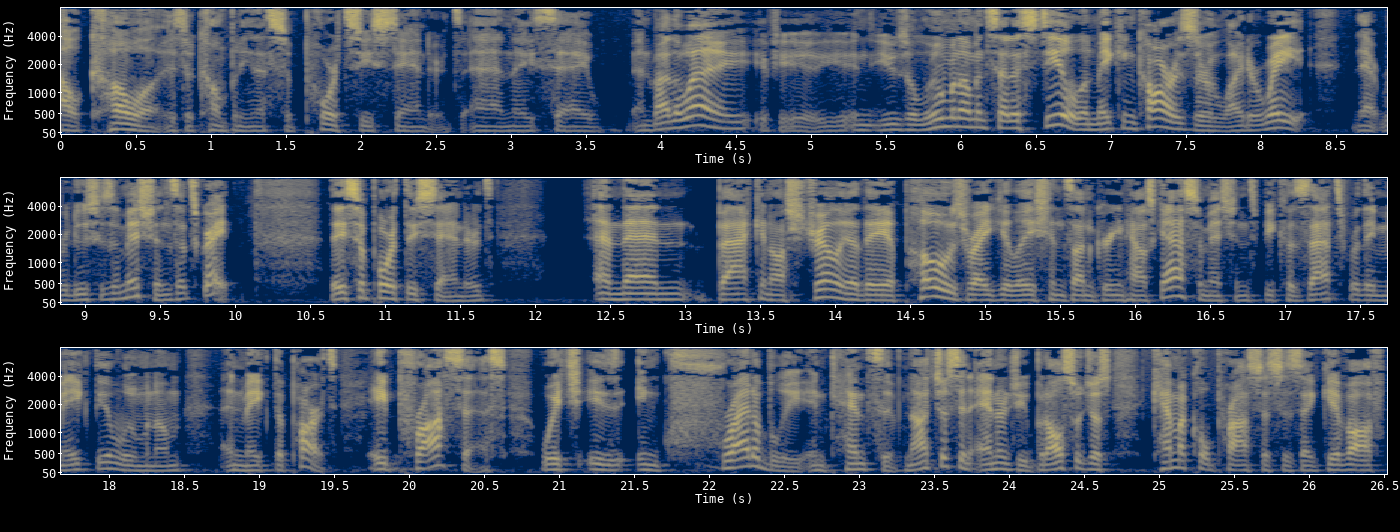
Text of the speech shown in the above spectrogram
Alcoa is a company that supports these standards. And they say, and by the way, if you, you use aluminum instead of steel in making cars, they're lighter weight. That reduces emissions. That's great. They support these standards. And then back in Australia, they oppose regulations on greenhouse gas emissions because that's where they make the aluminum and make the parts. A process which is incredibly intensive, not just in energy, but also just chemical processes that give off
